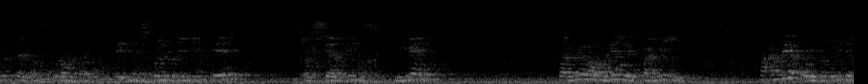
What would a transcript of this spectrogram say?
votre dispos- disponibilité au service, mais, vous savez, on vient des familles. Parler aujourd'hui des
